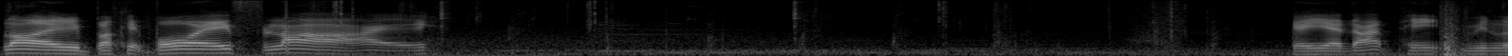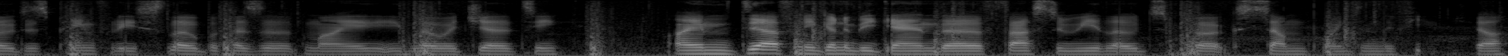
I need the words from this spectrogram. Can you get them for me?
fly, bucket boy, fly! Okay, yeah, that reload is painfully slow because of my low agility. I am definitely going to be getting the faster reloads perk some point in the future.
